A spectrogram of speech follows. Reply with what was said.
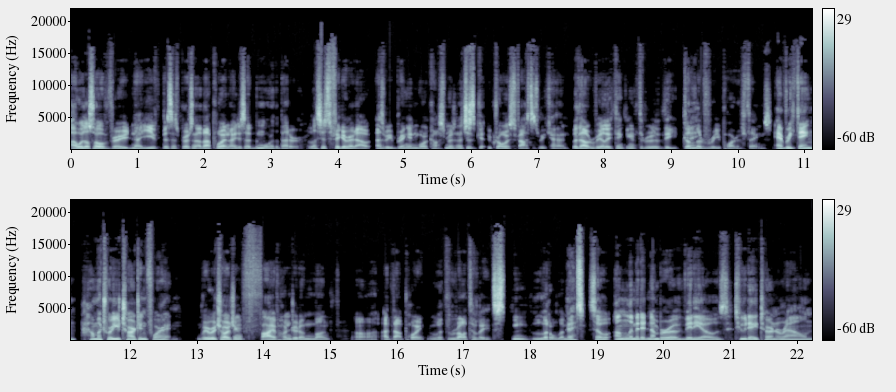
I was also a very naive business person at that point, and I just said, the more the better. Let's just figure it out as we bring in more customers, and let's just get, grow as fast as we can without really thinking through the delivery okay. part of things. Everything. How much were you charging for it? We were charging five hundred a month uh, at that point with relatively little limits. Okay. So unlimited number of videos, two day turnaround,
